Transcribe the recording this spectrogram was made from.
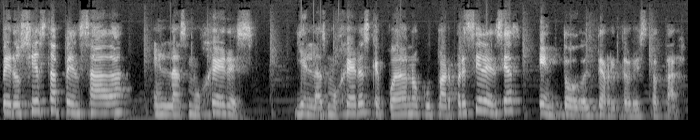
pero sí está pensada en las mujeres y en las mujeres que puedan ocupar presidencias en todo el territorio estatal.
